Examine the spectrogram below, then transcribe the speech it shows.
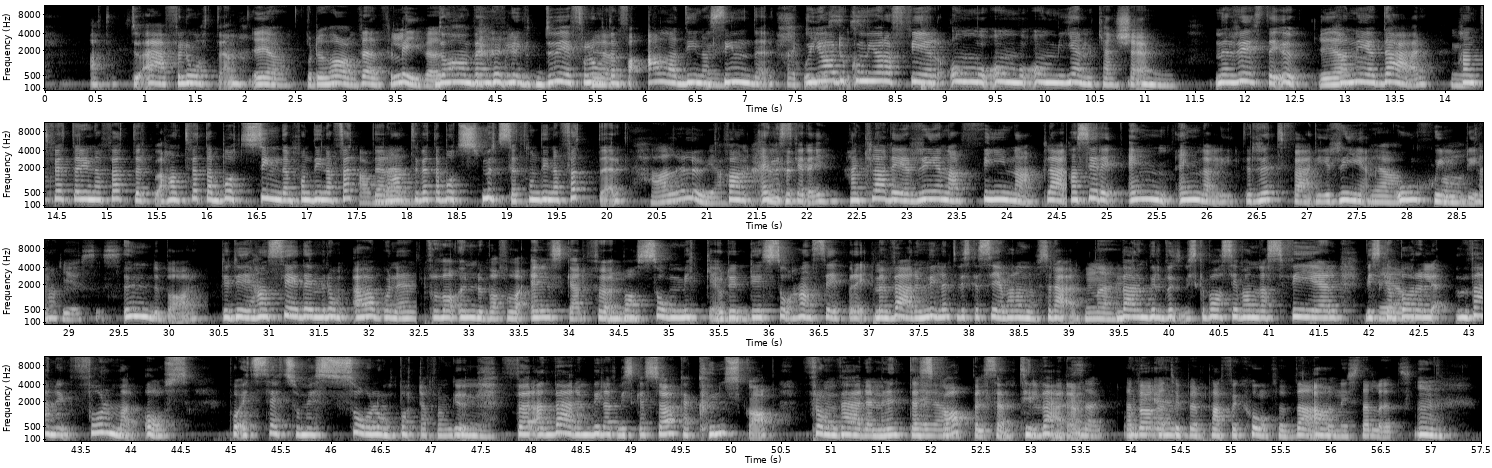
att du är förlåten. ja, och du har en vän för livet. Du har en vän för livet, du är förlåten Ja. för alla dina synder. Tack, och ja, du Jesus. kommer göra fel om och om och om igen kanske. Mm. Men res dig upp. Ja. Han är där. Han tvättar dina fötter. Han tvättar bort synden från dina fötter. Amen. Han tvättar bort smutset från dina fötter. Halleluja. För han älskar dig. Han klär dig i rena, fina kläder. Han ser dig äng- rättfärdig, ren, Ja. oskyldig. Han, tack Jesus. underbar. Det är det. Han ser dig med de ögonen för att vara underbar, för att vara älskad, för Mm. att vara så mycket. Och det, det är så han ser på dig. Men världen vill inte vi ska se varandra sådär. Nej. Världen vill vi ska bara se varandras fel. Vi ska Ja. bara... Världen formar oss på ett sätt som är så långt borta från Gud. Mm. För att världen vill att vi ska söka kunskap från världen men inte Ja. skapelsen till världen. Exakt. Att vara är- typ en perfektion för världen istället. Mm.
